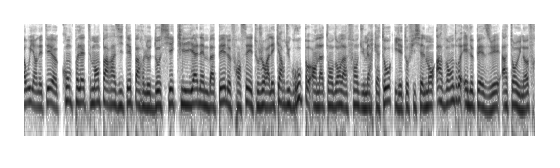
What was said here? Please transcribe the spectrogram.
Ah oui, on était euh, complètement parasité par le dossier Kylian Mbappé. Le Français est toujours à l'écart du groupe en attendant la fin du mercato. Il est officiellement à vendre et le PSG attend une offre.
